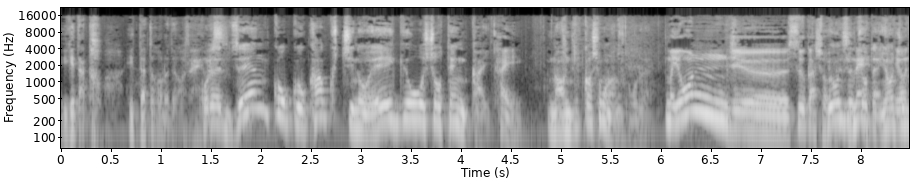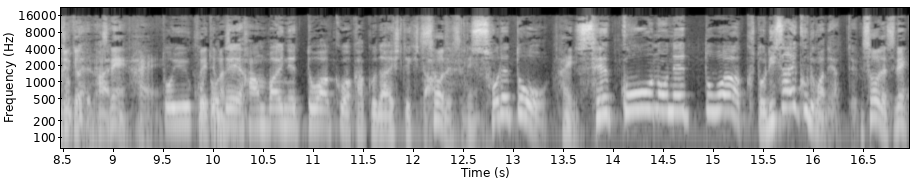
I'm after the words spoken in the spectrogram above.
行けたといったところでございます。これ全国各地の営業所展開。はい。何十箇所なんですか、これ。まあ、40数箇所ですね。40拠点、40拠点ですね。はい。ということで、販売ネットワークは拡大してきた。そうですね。それと、はい、施工のネットワークとリサイクルまでやってる。そうですね。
